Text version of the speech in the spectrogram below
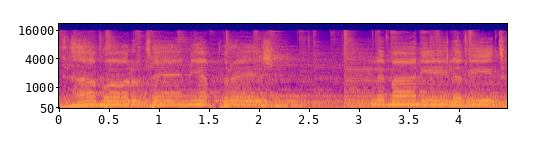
E la morte mi ha preso le mani e la vita,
